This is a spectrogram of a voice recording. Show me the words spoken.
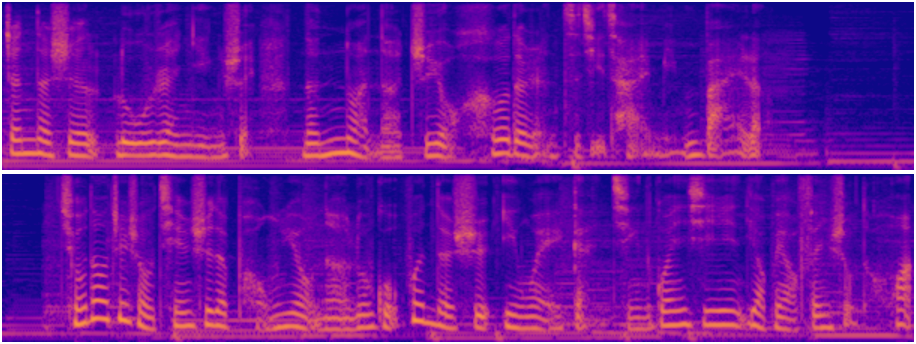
真的是如人饮水，冷暖呢，只有喝的人自己才明白了。求到这首签诗的朋友呢，如果问的是因为感情关系要不要分手的话，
